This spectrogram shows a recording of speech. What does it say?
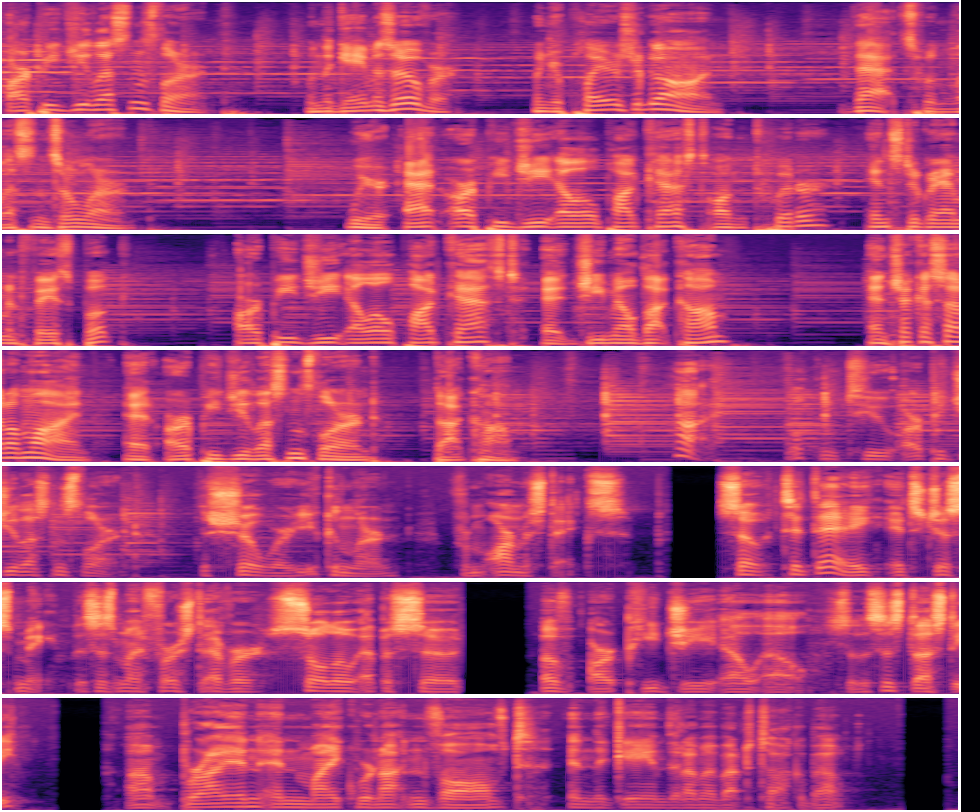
RPG lessons learned. When the game is over, when your players are gone, that's when lessons are learned. We're at RPGLL Podcast on Twitter, Instagram, and Facebook, RPGLLPodcast at gmail.com, and check us out online at RPGLessonsLearned.com. Hi, welcome to RPG Lessons Learned, the show where you can learn from our mistakes. So today, it's just me. This is my first ever solo episode of RPGLL. So this is Dusty. Um, Brian and Mike were not involved in the game that I'm about to talk about.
